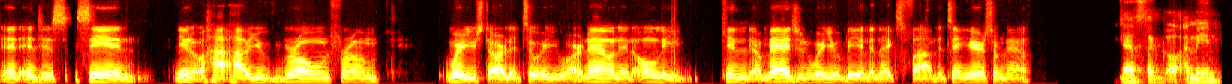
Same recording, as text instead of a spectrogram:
and and just seeing, you know, how how you've grown from where you started to where you are now, and then only can imagine where you'll be in the next five to 10 years from now. That's the goal. I mean,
